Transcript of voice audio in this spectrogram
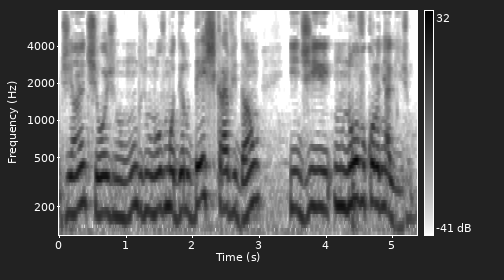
diante hoje no mundo de um novo modelo de escravidão e de um novo colonialismo.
